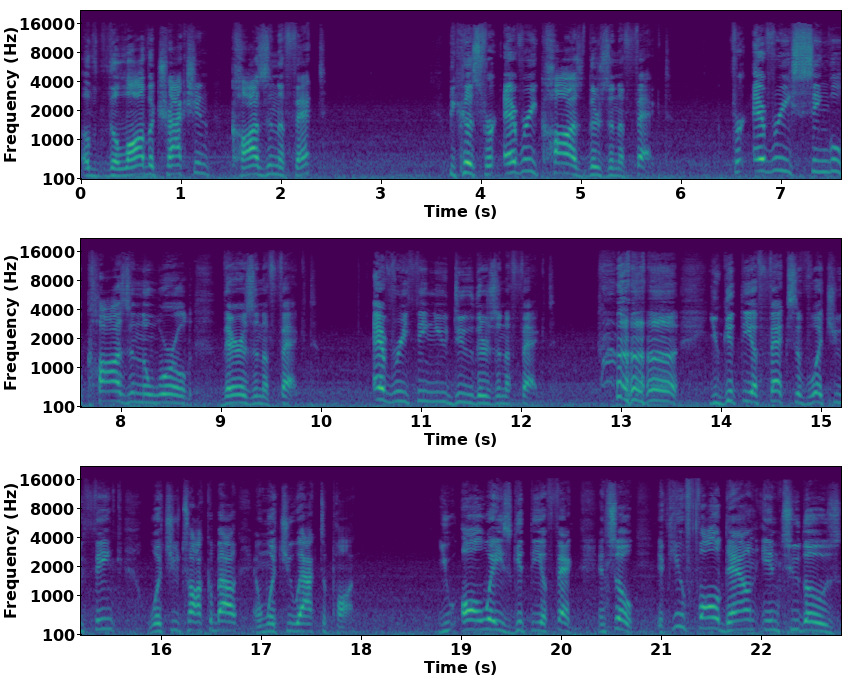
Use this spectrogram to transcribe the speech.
of the law of attraction, cause and effect? Because for every cause, there's an effect. For every single cause in the world, there is an effect. Everything you do, there's an effect. you get the effects of what you think, what you talk about, and what you act upon. You always get the effect. And so, if you fall down into those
